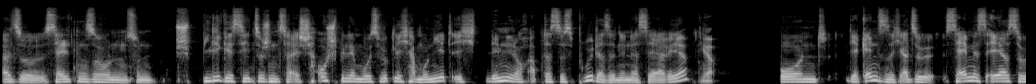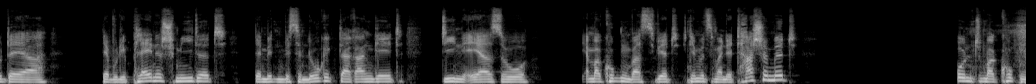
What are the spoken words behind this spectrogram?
also selten so ein, so ein Spiel gesehen zwischen zwei Schauspielern, wo es wirklich harmoniert. Ich nehme dir noch ab, dass das Brüder sind in der Serie. Ja. Und die ergänzen sich. Also Sam ist eher so der, der wo die Pläne schmiedet, der mit ein bisschen Logik daran geht. Dean eher so, ja, mal gucken, was wird. Ich nehme jetzt meine Tasche mit und mal gucken.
